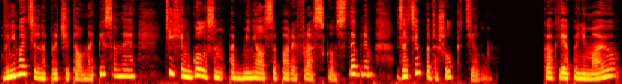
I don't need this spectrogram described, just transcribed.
внимательно прочитал написанное, тихим голосом обменялся парой фраз с констеблем, затем подошел к телу. «Как я понимаю,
